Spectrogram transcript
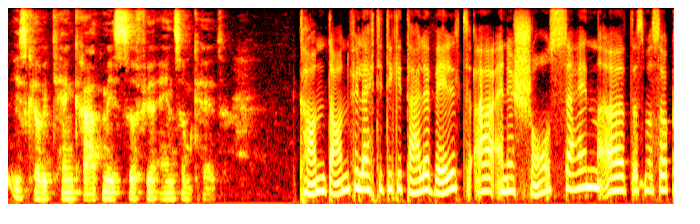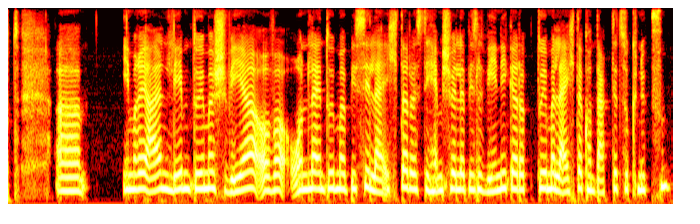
ist, glaube ich, kein Gradmesser für Einsamkeit. Kann dann vielleicht die digitale Welt äh, eine Chance sein, äh, dass man sagt, äh, im realen Leben tue ich mir schwer, aber online tue ich mir ein bisschen leichter, da ist die Hemmschwelle ein bisschen weniger, da tue ich mir leichter, Kontakte zu knüpfen?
